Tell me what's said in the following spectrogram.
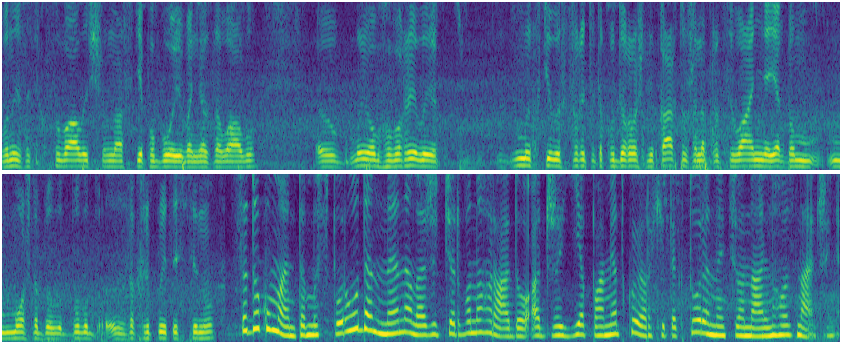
вони зафіксували, що в нас є побоювання завалу. Е, Ми обговорили, ми хотіли створити таку дорожню карту вже напрацювання, як би можна було, було б закріпити стіну. За документами споруда не належить Червонограду, адже є пам'яткою архітектури національного значення.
